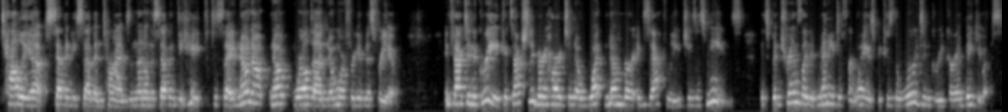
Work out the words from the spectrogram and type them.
tally up 77 times and then on the 78th to say, no, no, no, we're all done. No more forgiveness for you. In fact, in the Greek, it's actually very hard to know what number exactly Jesus means. It's been translated many different ways because the words in Greek are ambiguous.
